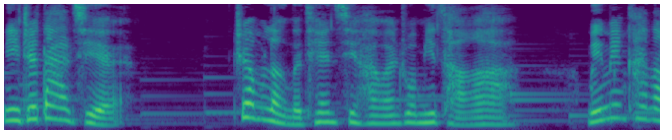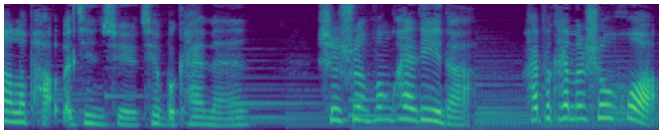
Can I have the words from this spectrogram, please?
你这大姐，这么冷的天气还玩捉迷藏啊？”明明看到了，跑了进去，却不开门，是顺丰快递的，还不开门收货。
